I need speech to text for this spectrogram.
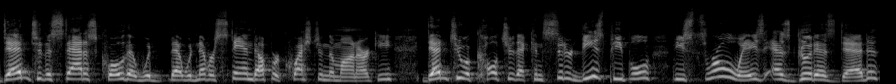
dead to the status quo that would, that would never stand up or question the monarchy, dead to a culture that considered these people, these throwaways, as good as dead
